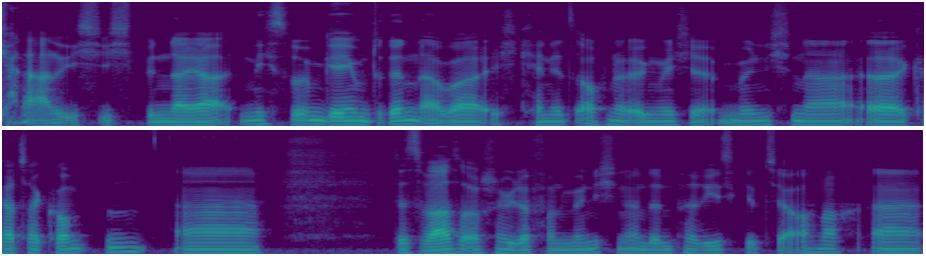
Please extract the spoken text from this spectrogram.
keine Ahnung, ich, ich bin da ja nicht so im Game drin, aber ich kenne jetzt auch nur irgendwelche Münchner äh, Katakomben. Äh, das war es auch schon wieder von München und in Paris gibt es ja auch noch äh,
